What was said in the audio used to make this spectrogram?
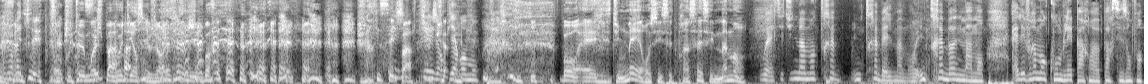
J'aurais tout Bon, écoutez, moi sais je peux pas. vous dire ce que j'aurais fait. Mais bon, Je ne sais pas. Jean-Pierre Aumont. bon elle, c'est une mère aussi, cette princesse et maman. Ouais, c'est une maman très, une très belle maman, une très bonne maman. Elle est vraiment comblée par euh, par ses enfants.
